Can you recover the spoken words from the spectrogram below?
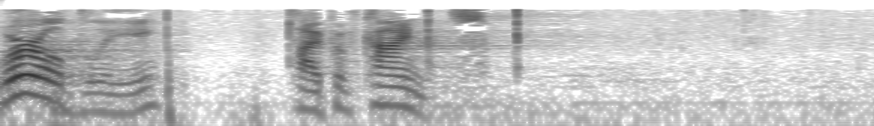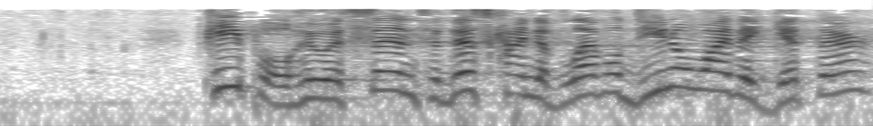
Otherworldly type of kindness. People who ascend to this kind of level, do you know why they get there?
